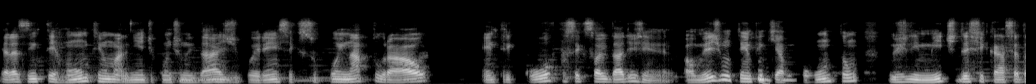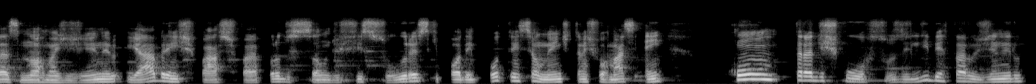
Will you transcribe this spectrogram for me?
elas interrompem uma linha de continuidade, de coerência que supõe natural entre corpo, sexualidade e gênero, ao mesmo tempo em que uhum. apontam os limites da eficácia das normas de gênero e abrem espaços para a produção de fissuras que podem potencialmente transformar-se em contradiscursos e libertar o gênero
